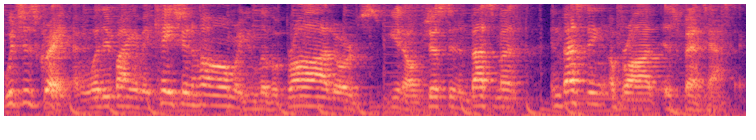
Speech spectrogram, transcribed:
which is great. I mean, whether you're buying a vacation home or you live abroad or it's, you know, just an investment, investing abroad is fantastic.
